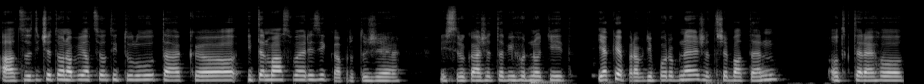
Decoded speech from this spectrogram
a co se týče toho nabývacího titulu, tak i ten má svoje rizika, protože když si dokážete vyhodnotit, jak je pravděpodobné, že třeba ten, od kterého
